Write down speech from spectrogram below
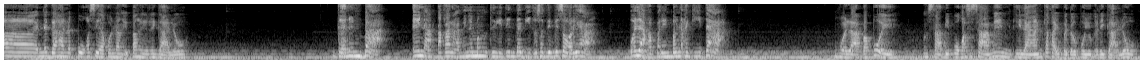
Ah, uh, naghahanap po kasi ako ng ipangregalo. Ganun ba? Eh napakarami namang tinitinda dito sa Divisoria. Wala ka pa rin bang nakikita? Wala pa po eh. Ang sabi po kasi sa amin, kailangan kakaiba daw po yung regalo.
